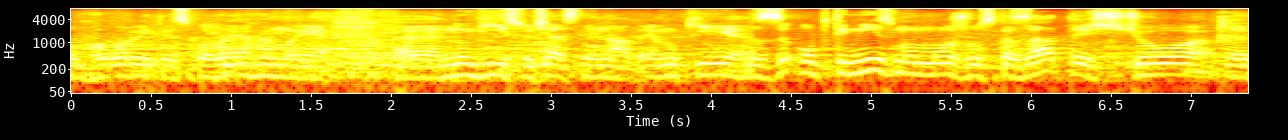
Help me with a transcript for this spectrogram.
обговорити з колегами е, нові сучасні напрямки. З оптимізмом можу сказати, що е,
